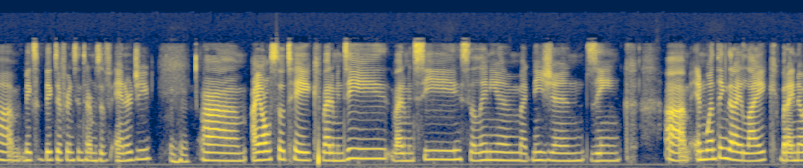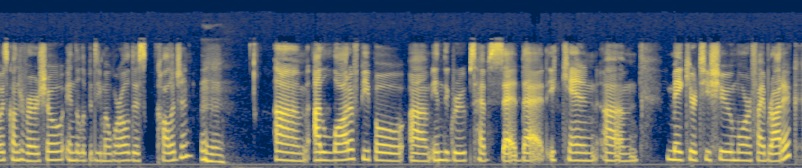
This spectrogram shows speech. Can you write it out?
Um, makes a big difference in terms of energy. Mm-hmm. Um, I also take vitamin D, vitamin C, selenium, magnesium, zinc. Um, and one thing that I like, but I know it's controversial in the lipedema world, is collagen. Mm-hmm um, a lot of people um, in the groups have said that it can um, make your tissue more fibrotic.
